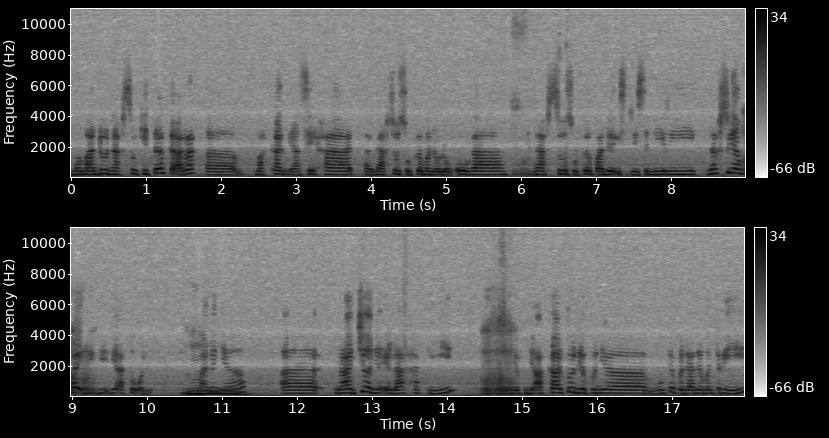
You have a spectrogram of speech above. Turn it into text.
memandu nafsu kita ke arah uh, makan yang sihat, uh, nafsu suka menolong orang, nafsu suka pada isteri sendiri, nafsu yang baik Mhm. di, di, diatur oleh. Hmm. Maknanya uh, rajanya ialah hati, Mhm. dia punya akal tu dia punya mungkin perdana menteri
